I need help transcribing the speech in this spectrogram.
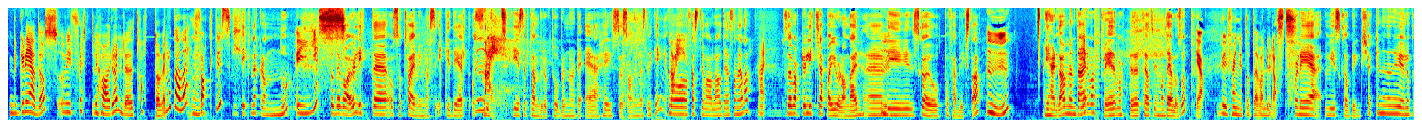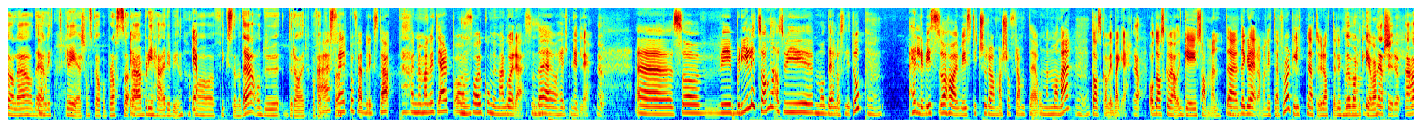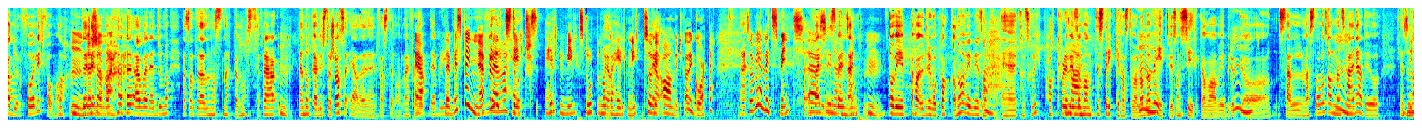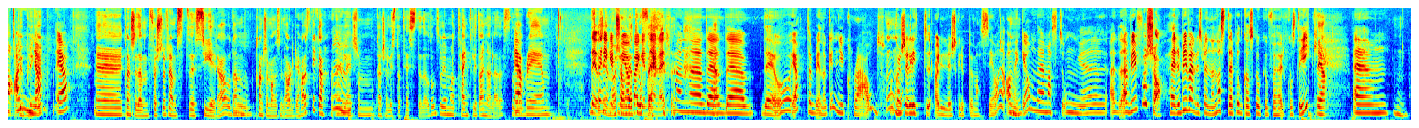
vi gleder oss, og vi flytter Vi har jo allerede tatt over lokalet, faktisk. Vi fikk nøklene nå, Yes! så det var jo litt eh, også timingmessig ikke ideelt å flytte i september-oktober når det er høysesong med strikking Nei. og festivaler og det som er, da. Nei. Så det ble jo litt kjeppa i hjulene der. Eh, Vi skal jo på Fabrikstad Mm. I helga, men der ble, vi, ble det til at vi må dele oss opp. Ja. Vi fant ut at det var lurest. Fordi vi skal bygge kjøkken i det nye lokalet, og det er Ja. litt greier som skal på plass. Så Ja. jeg blir her i byen Ja. og fikser med det, og du drar på Jeg Fredrikstad. drar på Fabrikstad, har med meg litt hjelp og Mm. får komme meg av gårde. Så det er jo helt nydelig. Ja. Eh, så vi blir litt sånn. Altså, vi må dele oss litt opp. Mm. Heldigvis så har vi Stitchorama så fram til om en måned. Da skal vi begge. Mm. Ja. Mm. Og da skal vi ha det gøy sammen. Det, det gleder jeg meg litt til. For det ble litt nedtur at det liksom Det ble ikke litt nedtur. Jeg hadde får litt FOMO, da. Mm, det kjenner jeg. Jeg, bare, må, jeg sa til deg du må snappe masse. For jeg har, er det noe jeg har lyst til å se, så er det den festivalen her. Mm. ja, det, det blir det blir spennende, for det er noe helt, helt vilt stort og noe Ja. helt nytt. Så vi aner ikke hva vi går til. Nei. Så vi er litt spent. eh, Veldig er spennende. spent. Mm. Og vi har jo drevet og pakka nå. Vi, vi er sånn Eh, hva skal vi pakke? Fordi vi er så Mm. vant til strikkefestivaler. Da vet vi sånn cirka hva vi bruker å selge mest av og sånn. Mens her er det jo et Så nytt publikum. Ja. Eh, kanskje de først og fremst syere, og de, Mm. kanskje mange som aldri har strikka. Eller som kanskje har lyst til å teste det og sånn. Så vi må tenke litt annerledes. Så Ja. det blir Det er jo sikkert mye av begge deler, men eh, det, Ja. det, det er jo Ja, det blir nok en ny crowd. Og Mhm. kanskje litt aldersgruppemessig òg. Jeg aner ikke om det er mest unge Vi får se. Dette blir veldig spennende. Neste podkast skal dere få høre hvordan det gikk. Ja. Um, Mm.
